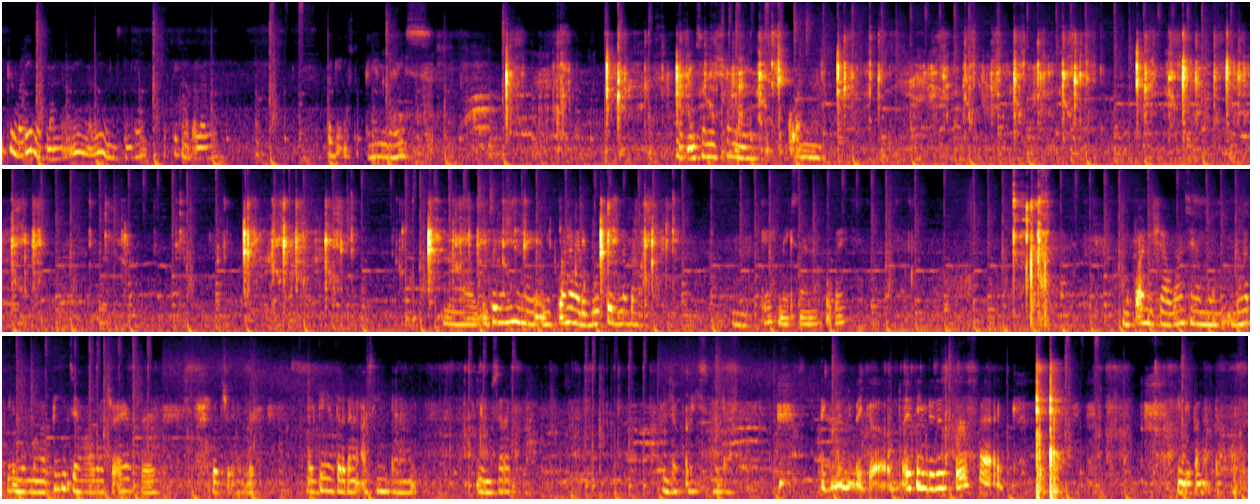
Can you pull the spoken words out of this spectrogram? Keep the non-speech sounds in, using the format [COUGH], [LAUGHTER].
mungkin malingat man ini malingat guys tapi lagi gusto guys. Nag-isa na siya ng kuan mix na ako guys. Mukhaan siya, once yung buhat ng mga pizza whatsoever, whatsoever, lagyan niya talaga asin parang yung sarap pa. Hala guys, hala. Tignan niyo, my God. I think this is perfect. Hindi pa natapos.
